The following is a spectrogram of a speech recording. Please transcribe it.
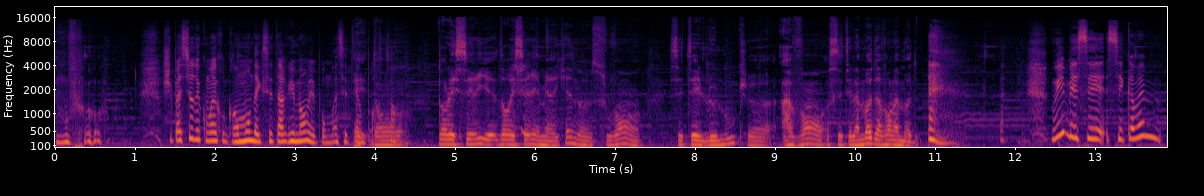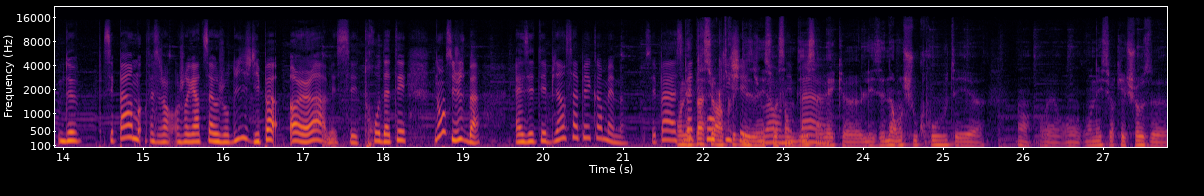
nouveau. je suis pas sûre de convaincre grand monde avec cet argument, mais pour moi c'était important. dans, dans les séries, dans les séries américaines, euh, souvent, c'était le look euh, avant, c'était la mode avant la mode. Oui, mais c'est quand même de. C'est pas. Enfin, genre, je regarde ça aujourd'hui, je dis pas oh là là, mais c'est trop daté. Non, c'est juste, bah, elles étaient bien sapées quand même. C'est pas, on n'est pas, pas trop sur un cliché. truc des années vois, on est 70 pas- avec euh, les énormes choucroutes et. euh, non, ouais, on, on est sur quelque chose de.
